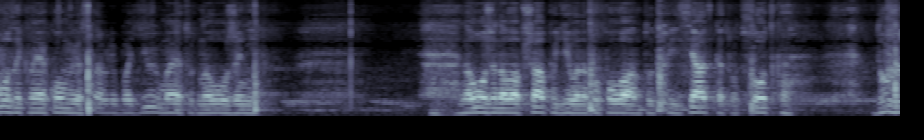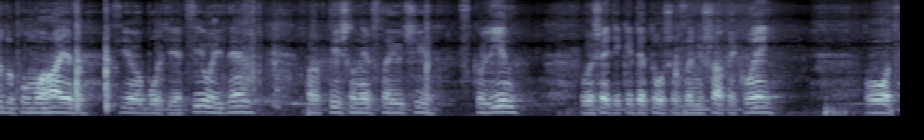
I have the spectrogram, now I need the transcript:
возик, на якому я ставлю бадью, у мене тут наложені наложена лапша поділена пополам. Тут 50, тут сотка. Дуже допомагає цій роботі. Я цілий день, практично не встаючи з колін, лише тільки для того, щоб замішати клей. От.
